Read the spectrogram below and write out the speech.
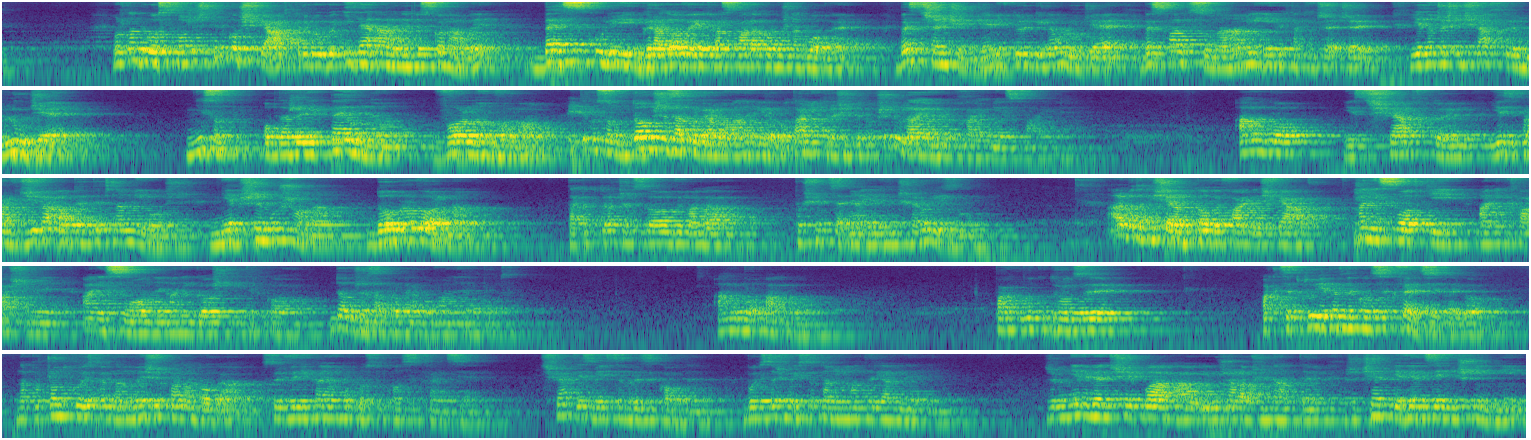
Można było stworzyć tylko świat, który byłby idealny, doskonały, bez kuli gradowej, która spada komuś na głowę, bez trzęsień ziemi, w których giną ludzie, bez fal tsunami i innych takich rzeczy. Jednocześnie świat, w którym ludzie nie są obdarzeni pełną, wolną wolą, tylko są dobrze zaprogramowanymi robotami, które się tylko przytulają i kochają jest fajnie. Albo jest świat, w którym jest prawdziwa, autentyczna miłość, nieprzymuszona, dobrowolna, taka, która często wymaga poświęcenia i jakiegoś heroizmu. Albo taki sierankowy, fajny świat, ani słodki, ani kwaśny, ani słony, ani gorzki, dobrze zaprogramowany robot. Albo, albo. Pan Bóg, drodzy, akceptuje pewne konsekwencje tego. Na początku jest pewna myśl Pana Boga, z której wynikają po prostu konsekwencje. Świat jest miejscem ryzykownym, bo jesteśmy istotami materialnymi. Żebym nie wiem, jak dzisiaj płakał i użalał się nad tym, że cierpię więcej niż inni,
